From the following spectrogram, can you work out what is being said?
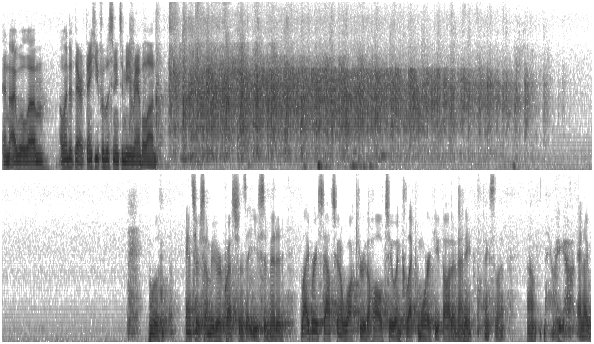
And I will, um, I'll end it there. Thank you for listening to me ramble on. We'll answer some of your questions that you submitted. Library staff's going to walk through the hall too and collect more if you thought of any. Thanks a lot. Um, there we go. And I'm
